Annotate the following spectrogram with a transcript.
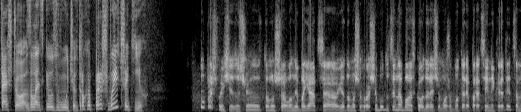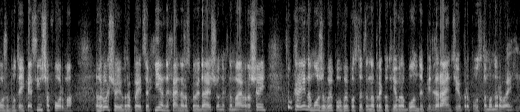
те, що Зеленський озвучив, трохи пришвидшить їх. Ну, пришвидше, звичайно, тому що вони бояться. Я думаю, що гроші будуть. Це не обов'язково, до речі, може бути репараційний кредит, це може бути якась інша форма. Гроші у європейців є. Нехай не розповідають, що у них немає грошей. Україна може випу- випустити, наприклад, євробонди під гарантією, припустимо, Норвегії.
